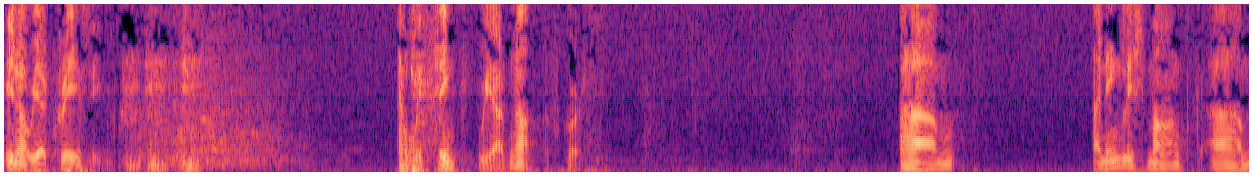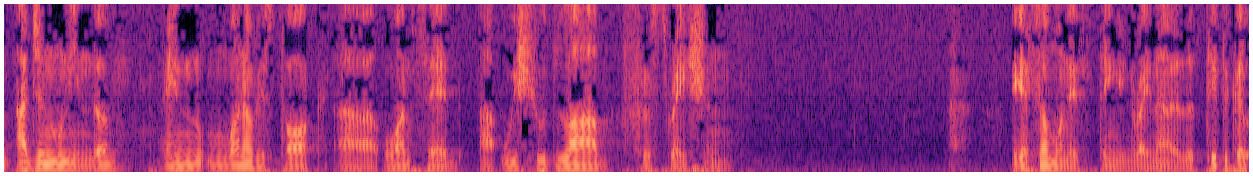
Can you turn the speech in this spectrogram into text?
you know, we are crazy. And we think we are not, of course. Um, an English monk, um, Ajahn Munindo, in one of his talk, uh, once said, uh, "We should love frustration." I guess someone is thinking right now the typical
